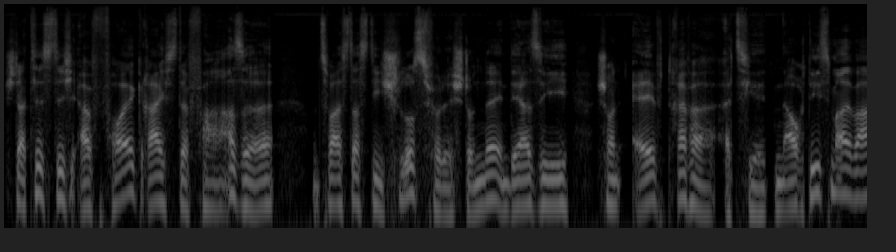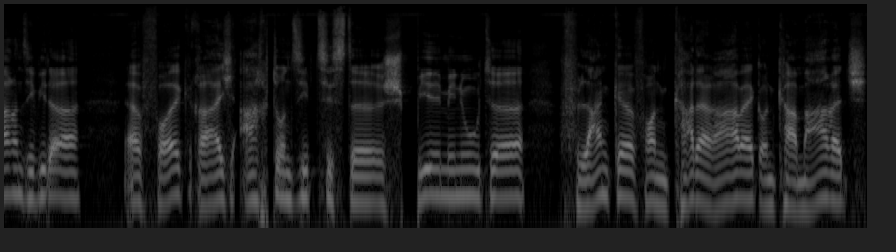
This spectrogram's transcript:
statistisch erfolgreichste Phase. Und zwar ist das die Schlussviertelstunde, in der sie schon elf Treffer erzielten. Auch diesmal waren sie wieder erfolgreich. 78. Spielminute, Flanke von Kaderabek und Kamaric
